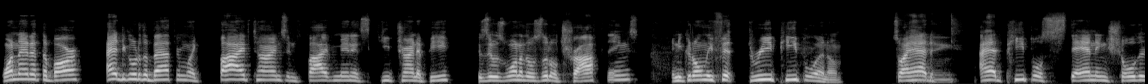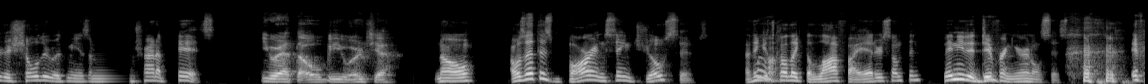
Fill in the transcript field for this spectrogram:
One night at the bar, I had to go to the bathroom like five times in five minutes to keep trying to pee because it was one of those little trough things and you could only fit three people in them. So I had Dang. I had people standing shoulder to shoulder with me as I'm trying to piss. You were at the OB, weren't you? No, I was at this bar in St. Joseph's. I think it's called like the La Playette or something. They need a different urinal system. If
